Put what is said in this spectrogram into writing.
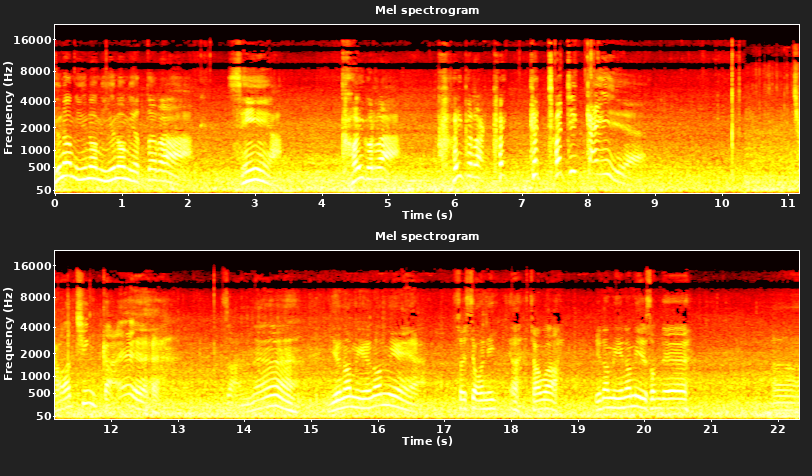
湯飲み湯飲み湯飲みやったら1000円や。来いこら来いこら来いかちょちんかいちょちんかい残念。湯飲み湯飲み。そしておにあちゃうわ湯飲み湯飲みそんで。あ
